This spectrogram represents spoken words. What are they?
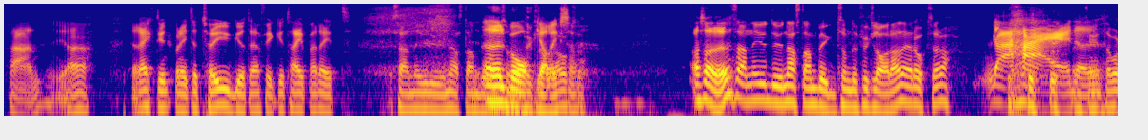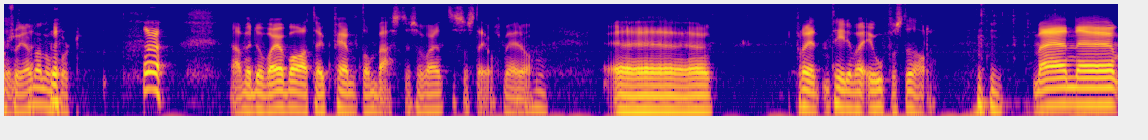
fan. Ja, det räckte ju inte med lite tyg utan jag fick ju tejpa dit Sen är ju du nästan byggd som du ölburkar liksom. Vad sa du? Sen är ju du nästan byggd som du förklarade där också då. Nej, Det kan inte ha varit så jävla långt bort. Ja men då var jag bara typ 15 bast så var jag inte så stor som jag är idag. Eh, på den tiden var jag oförstörd. men... Eh,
